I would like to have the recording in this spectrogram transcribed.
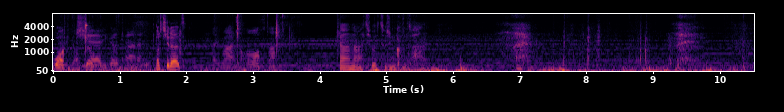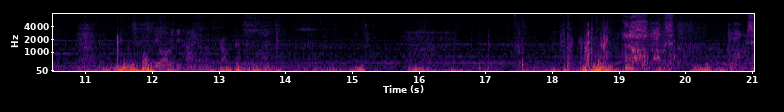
watch. Yeah, you got to kind of. Your head? Like that. Yeah, nah, it doesn't come down. Probably already on Oh, I'm out. I'm out.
